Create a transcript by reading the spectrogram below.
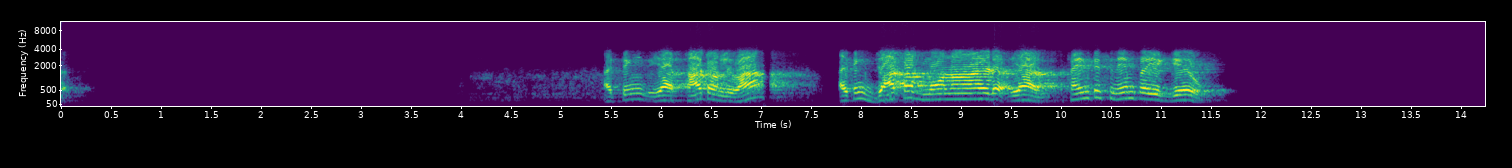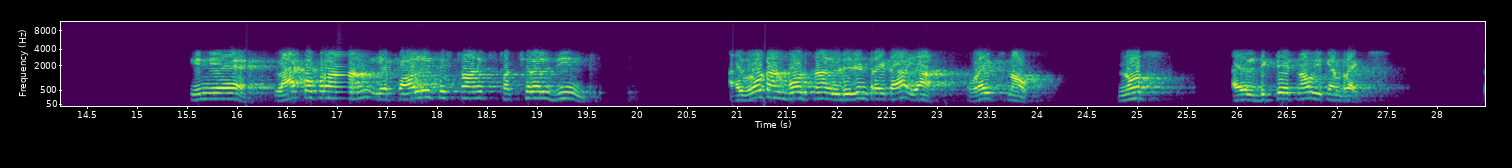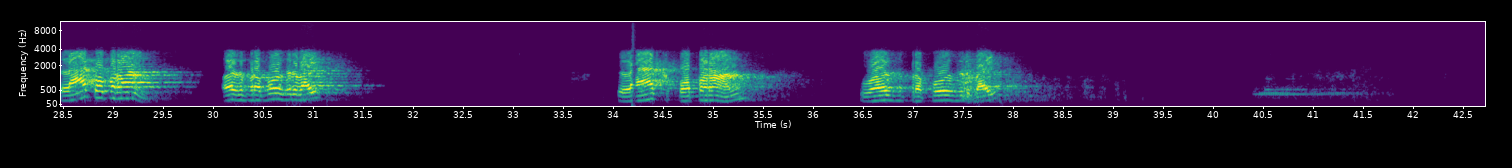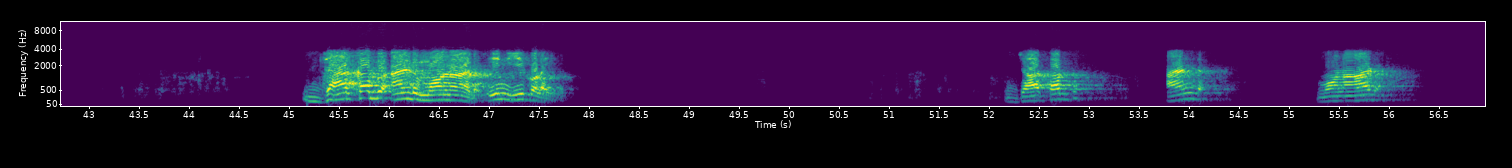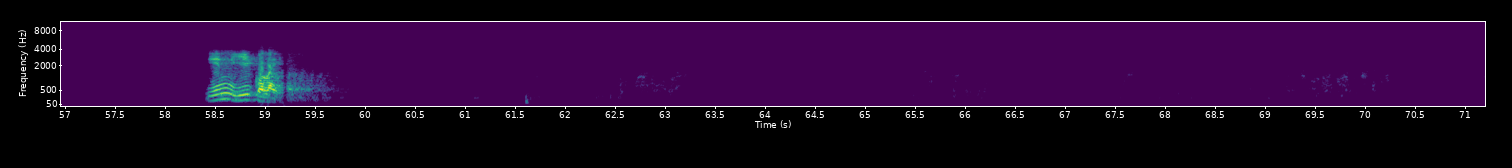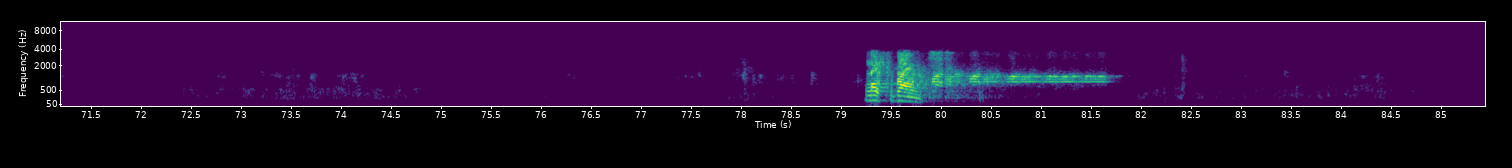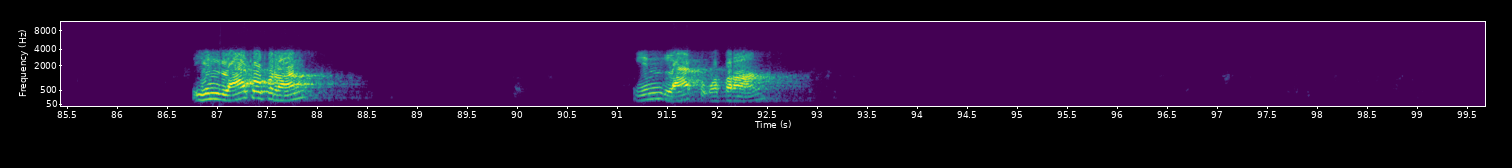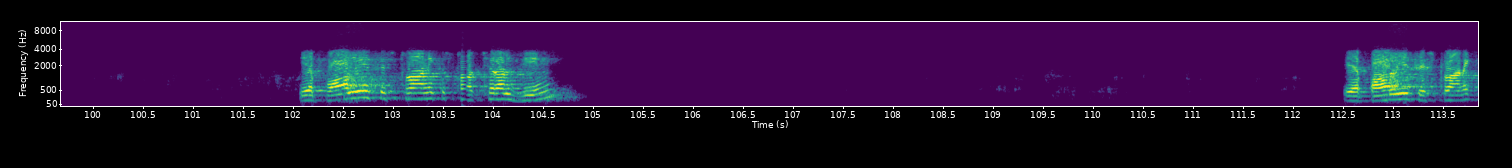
I think yeah, start only va. I think Jacob Monod, yeah, scientist names I gave. In a lac operon, a polycistronic structural gene. I wrote on board now, you didn't write, ah? Yeah, write now. Notes, I will dictate now, you can write. Lac operon was proposed by Lac operon was proposed by Jacob and Monod in E. coli. Jacob and Monod in E. coli. Next point. In lac operon, in lac operon, a polycistronic structural gene a polycistronic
